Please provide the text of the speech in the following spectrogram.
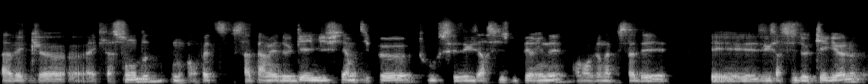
avec avec la sonde. Donc en fait, ça permet de gamifier un petit peu tous ces exercices du périnée. En anglais, on appelle ça des, des exercices de Kegel.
